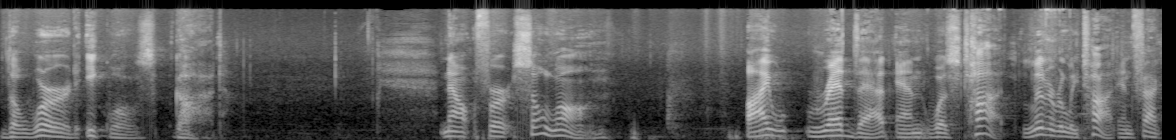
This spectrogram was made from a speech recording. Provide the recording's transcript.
The Word equals God. Now, for so long, I read that and was taught, literally taught. In fact,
